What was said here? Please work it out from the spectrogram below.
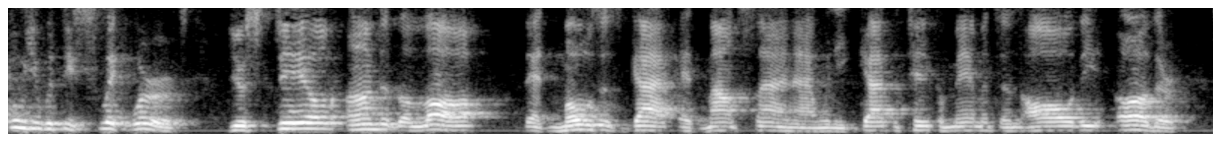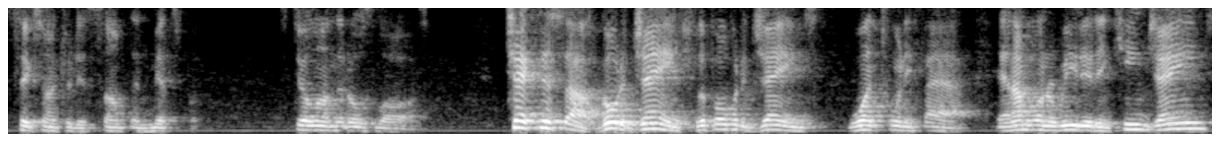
fool you with these slick words. You're still under the law that Moses got at Mount Sinai when he got the Ten Commandments and all the other 600 and something mitzvah. Still under those laws. Check this out. Go to James, flip over to James 125. And I'm going to read it in King James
